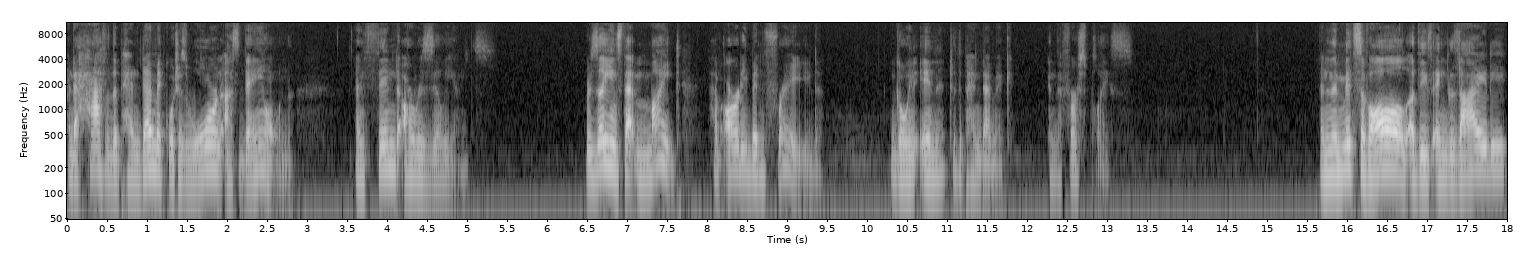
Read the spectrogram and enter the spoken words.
and a half of the pandemic, which has worn us down and thinned our resilience. Resilience that might have already been frayed going into the pandemic in the first place. And in the midst of all of these anxiety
